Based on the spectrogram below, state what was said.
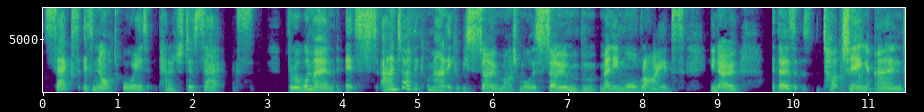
Sex is not always penetrative sex for a woman it's and i think a man it could be so much more. There's so many more rides you know. There's touching and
